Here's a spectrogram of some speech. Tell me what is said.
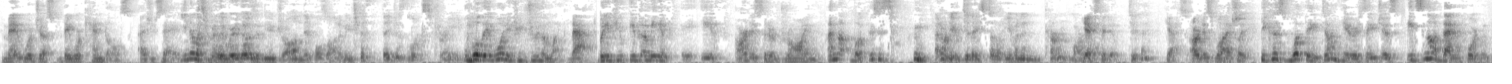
Men were just they were Ken dolls, as you say. You know what's really weird? Those if you draw nipples on him, he just they just look strange. Well, they would if you drew them like that. But if you, if I mean, if if artists that are drawing, I'm not. Look, this is I don't even. Do they still even in current Marvel? Yes, they do. Do they? yes, artists will actually because what they've done here is they just. It's not that important.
